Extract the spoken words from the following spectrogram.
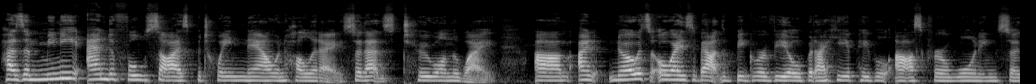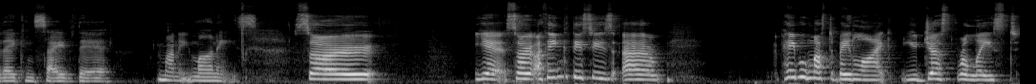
has a mini and a full size between now and holiday. So that's two on the way. Um, I know it's always about the big reveal, but I hear people ask for a warning so they can save their money monies. So, yeah, so I think this is uh people must have been like, you just released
